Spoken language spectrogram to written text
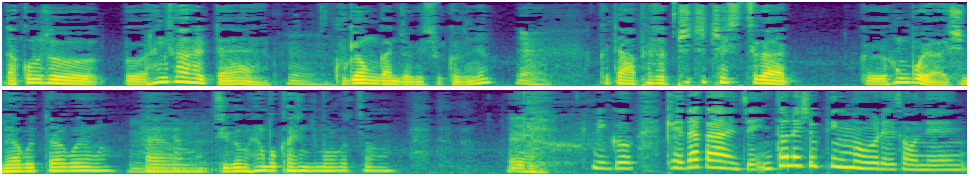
낙검수 뭐 행사할 때 음. 구경 간 적이 있었거든요. 네. 그때 앞에서 피키캐스트가 그 홍보 열심히 하고 있더라고요. 음. 아유, 지금 행복하신지 모르겠어. 그리고 게다가 이제 인터넷 쇼핑몰에서는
